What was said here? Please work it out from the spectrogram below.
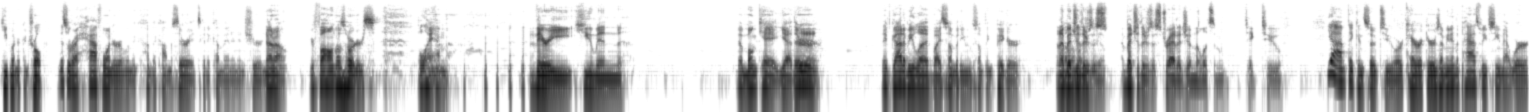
keep under control. And this is what I half wonder when the the commissariat's going to come in and ensure. No, no, you're following those orders. Blam. Very human. The monkey, yeah, they're Yeah. they've got to be led by somebody with something bigger. And I bet you there's a I bet you there's a stratagem that lets them take two. Yeah, I'm thinking so too. Or characters. I mean, in the past we've seen that where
